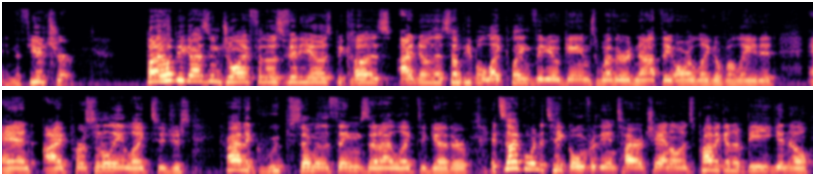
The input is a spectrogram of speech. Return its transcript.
in the future. But I hope you guys enjoy for those videos because I know that some people like playing video games whether or not they are LEGO related. And I personally like to just kind of group some of the things that I like together. It's not going to take over the entire channel. It's probably going to be, you know,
